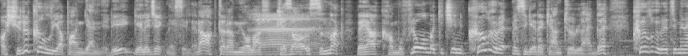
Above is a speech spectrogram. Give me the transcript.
aşırı kıllı yapan genleri gelecek nesillere aktaramıyorlar. Keza ısınmak veya kamufle olmak için kıl üretmesi gereken türlerde kıl üretimine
